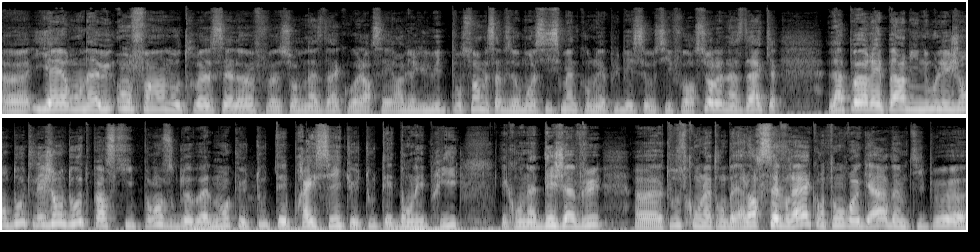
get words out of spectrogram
Euh, hier, on a eu enfin notre sell-off sur le Nasdaq. Ou alors c'est 1,8%, mais ça faisait au moins 6 semaines qu'on n'avait plus baissé aussi fort sur le Nasdaq. La peur est parmi nous, les gens doutent, les gens doutent parce qu'ils pensent globalement que tout est pricé, que tout est dans les prix et qu'on a déjà vu euh, tout ce qu'on attendait. Alors c'est vrai, quand on regarde un petit peu euh,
